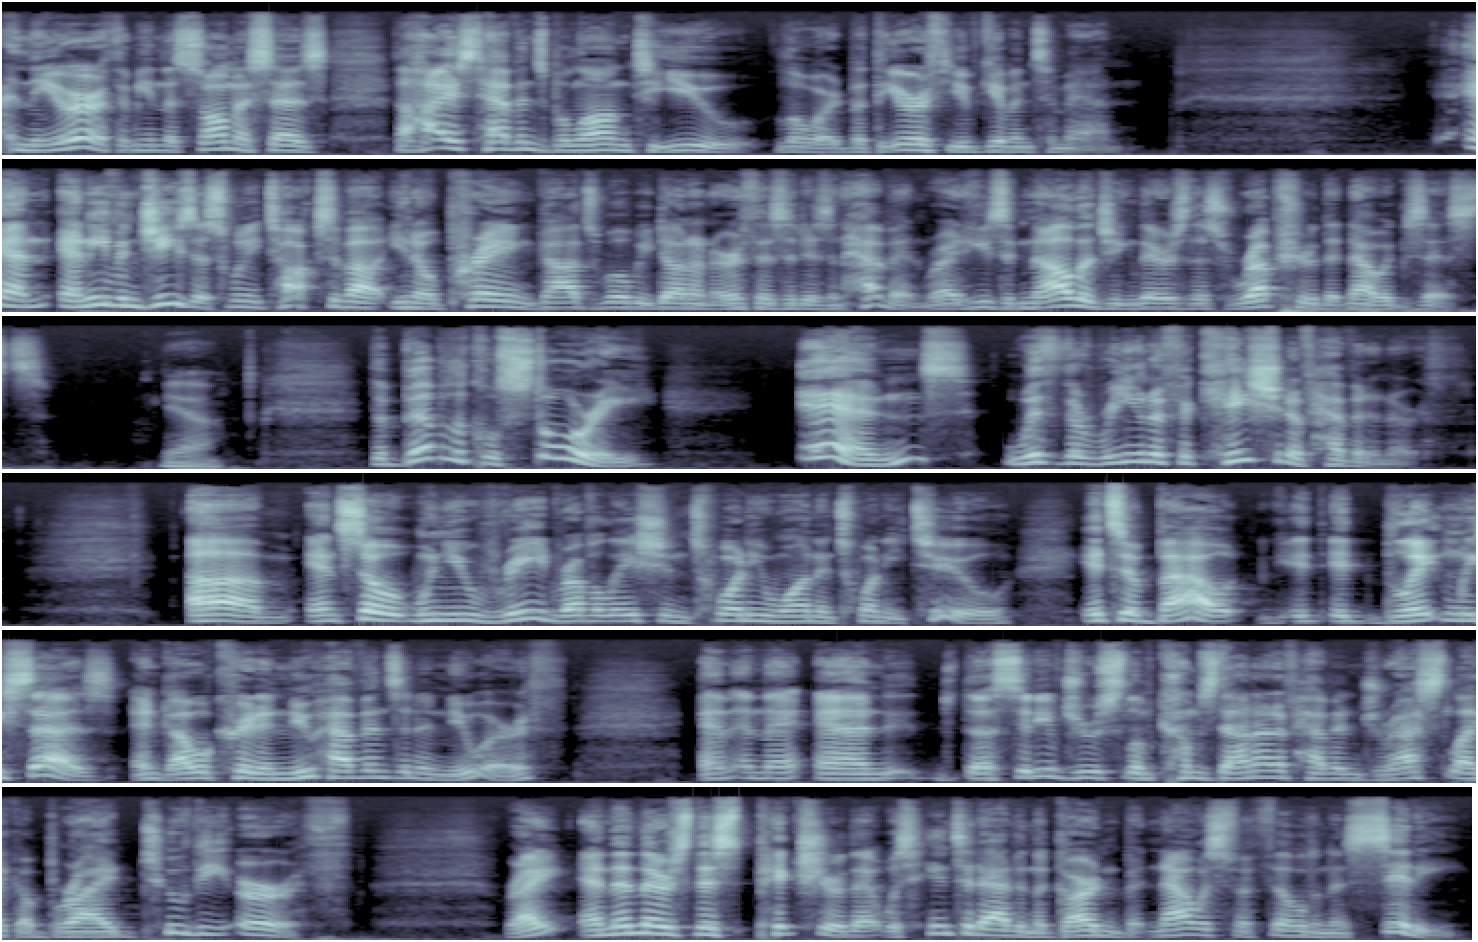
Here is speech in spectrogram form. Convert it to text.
and the earth. I mean, the psalmist says, "The highest heavens belong to you, Lord, but the earth you've given to man." And and even Jesus, when he talks about you know praying God's will be done on earth as it is in heaven, right? He's acknowledging there's this rupture that now exists. Yeah. The biblical story ends with the reunification of heaven and earth. Um, and so when you read Revelation 21 and 22, it's about, it, it blatantly says, and God will create a new heavens and a new earth. And, and, the, and the city of Jerusalem comes down out of heaven dressed like a bride to the earth. Right? And then there's this picture that was hinted at in the garden, but now is fulfilled in a city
